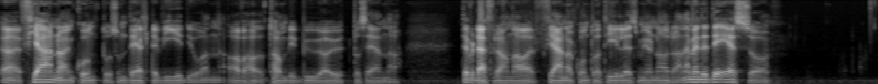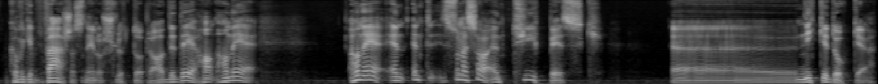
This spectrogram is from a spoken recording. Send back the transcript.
eh, fjerna en konto som delte videoen av at han blir bua ut på scenen. Det er vel derfor han har fjerna kontoer tidligere som gjør narr av ham. Det, det er så Kan vi ikke være så snill å slutte å prate? Det er det, han, han er, han er en, en, som jeg sa, en typisk eh, nikkedukke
